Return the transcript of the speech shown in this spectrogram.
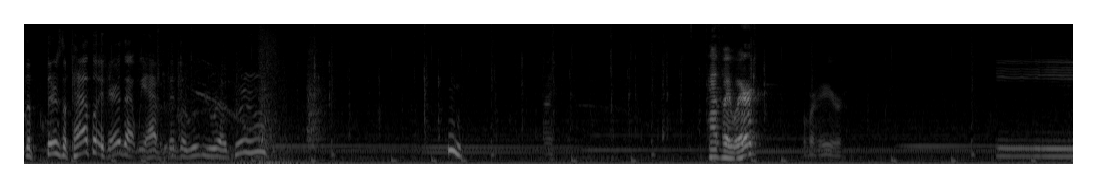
The, there's a pathway there that we haven't been the Ruby Road through. Pathway where? Over here. E...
